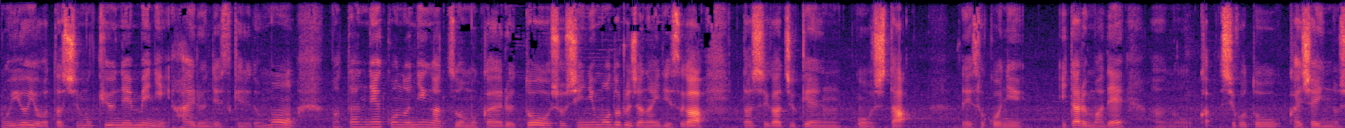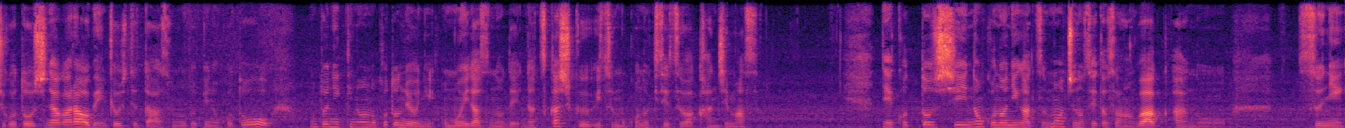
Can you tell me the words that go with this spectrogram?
もういよいよ私も9年目に入るんですけれどもまたねこの2月を迎えると初心に戻るじゃないですが私が受験をしたでそこに至るまであの仕事会社員の仕事をしながらお勉強してたその時のことを本当に昨日のことのように思い出すので懐かしくいつもこの季節は感じます。で今年のこの2月もうちの生徒さんはあの数人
